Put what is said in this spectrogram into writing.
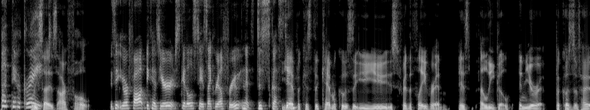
but they're great. Lisa, it's our fault. Is it your fault because your Skittles taste like real fruit and it's disgusting? Yeah, because the chemicals that you use for the flavoring is illegal in Europe because of how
